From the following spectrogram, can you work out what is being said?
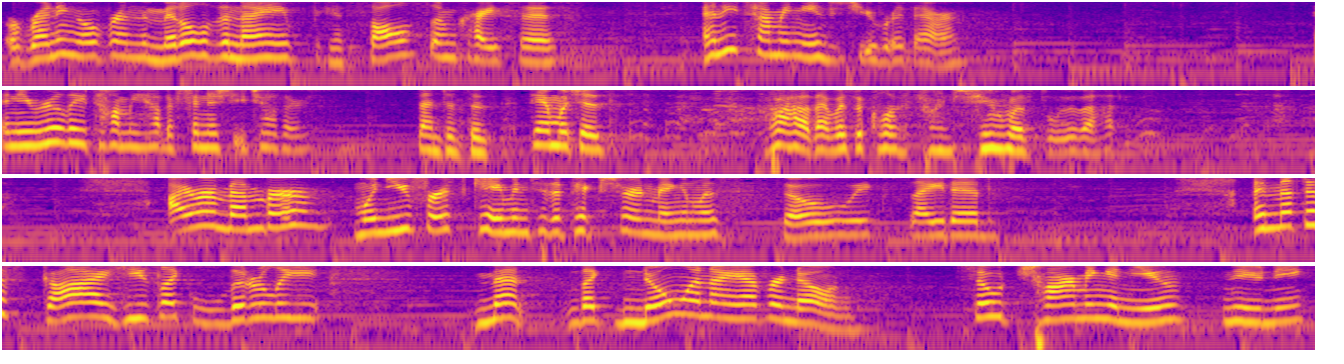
or running over in the middle of the night because solve some crisis, anytime I needed you, you were there. And you really taught me how to finish each other's sentences. Sandwiches. Wow, that was a close one. She almost blew that. I remember when you first came into the picture and Megan was so excited. I met this guy. He's like literally met like no one I ever known so charming and unique.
